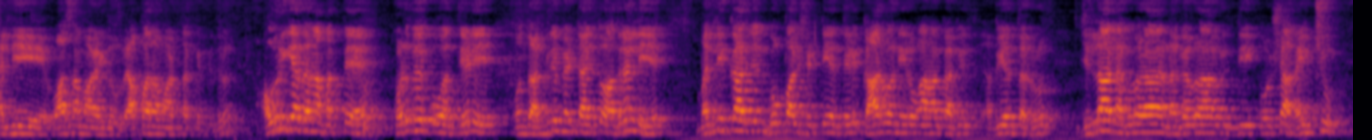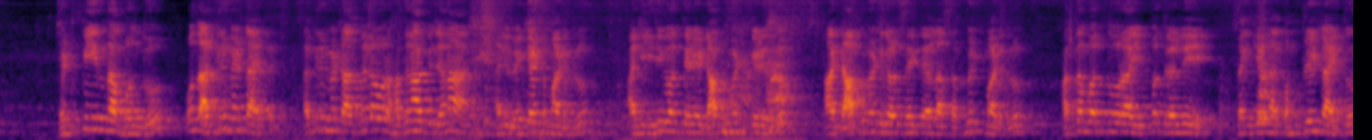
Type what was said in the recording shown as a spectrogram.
ಅಲ್ಲಿ ವಾಸ ಮಾಡಿದ್ದು ವ್ಯಾಪಾರ ಮಾಡ್ತಕ್ಕಂತಿದ್ರು ಅವರಿಗೆ ಅದನ್ನು ಮತ್ತೆ ಕೊಡಬೇಕು ಅಂತೇಳಿ ಒಂದು ಅಗ್ರಿಮೆಂಟ್ ಆಯಿತು. ಅದರಲ್ಲಿ ಮಲ್ಲಿಕಾರ್ಜುನ್ ಗೋಪಾಲ್ ಶೆಟ್ಟಿ ಅಂತೇಳಿ ಕಾರ್ಯನಿರ್ವಾಹಕ ಅಭಿ, ಅಭಿಯಂತರರು, ಜಿಲ್ಲಾ ನಗರ, ನಗರಾಭಿವೃದ್ಧಿ ಕೋಶ ರಾಯಚೂರು ಜಟ್ಪಿಯಿಂದ ಬಂದು ಒಂದು ಅಗ್ರಿಮೆಂಟ್ ಆಯ್ತು ಅಗ್ರಿಮೆಂಟ್ ಆದಮೇಲೆ ಅವರು ಹದಿನಾಲ್ಕು ಜನ ಅಲ್ಲಿ ವೆಕೆಂಟ್ ಮಾಡಿದ್ರು. ಅಲ್ಲಿ ಇದೀವಿ ಅಂತೇಳಿ ಡಾಕ್ಯುಮೆಂಟ್ ಕೇಳಿದ್ರು. ಆ ಡಾಕ್ಯುಮೆಂಟ್ಗಳು ಸಹಿತ ಎಲ್ಲ ಸಬ್ಮಿಟ್ ಮಾಡಿದರು. ಹತ್ತೊಂಬತ್ತು ನೂರ ಇಪ್ಪತ್ತರಲ್ಲಿ ಸಂಕೀರ್ಣ ಕಂಪ್ಲೀಟ್ ಆಯಿತು.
